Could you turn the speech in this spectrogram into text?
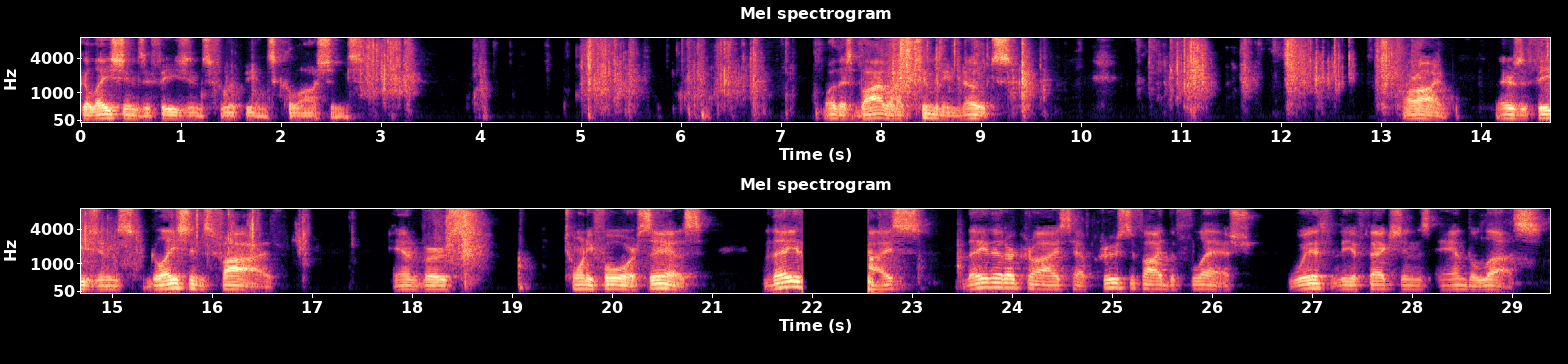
Galatians, Ephesians, Philippians, Colossians. Well, this Bible has too many notes. All right, there's Ephesians, Galatians 5 and verse 24 says, They Christ, they that are Christ have crucified the flesh with the affections and the lusts.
